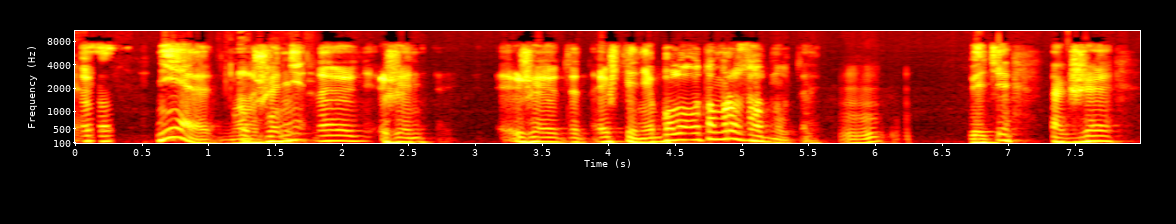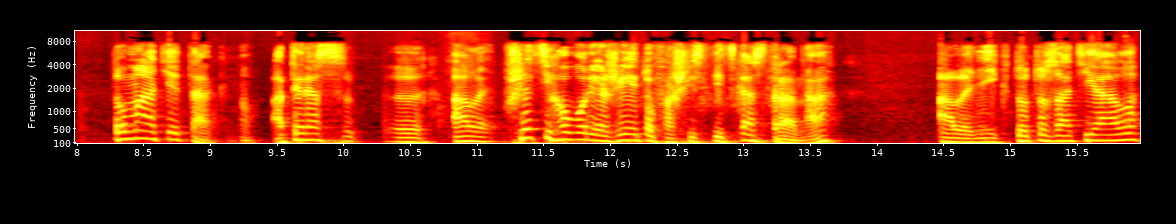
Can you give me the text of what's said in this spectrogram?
je. Nie, no, že, ne, e, že, že ešte nebolo o tom rozhodnuté. Uh-huh. Viete? Takže to máte tak. No. A teraz, ale všetci hovoria, že je to fašistická strana, ale nikto to zatiaľ,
